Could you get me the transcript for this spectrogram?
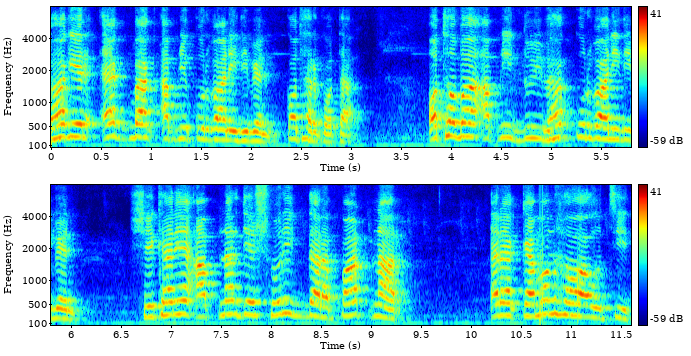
ভাগের এক ভাগ আপনি কুরবানি দিবেন, কথার কথা। অথবা আপনি দুই ভাগ কুরবানি দিবেন। সেখানে আপনার যে শরিক দ্বারা পার্টনার, এরা কেমন হওয়া উচিত?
